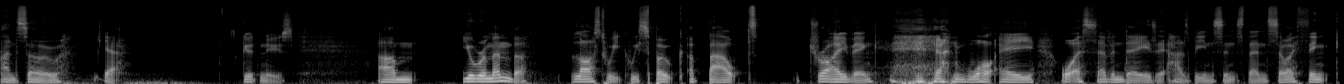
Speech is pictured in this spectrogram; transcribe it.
And so, yeah, it's good news. Um, you'll remember last week we spoke about driving and what a what a seven days it has been since then. So I think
